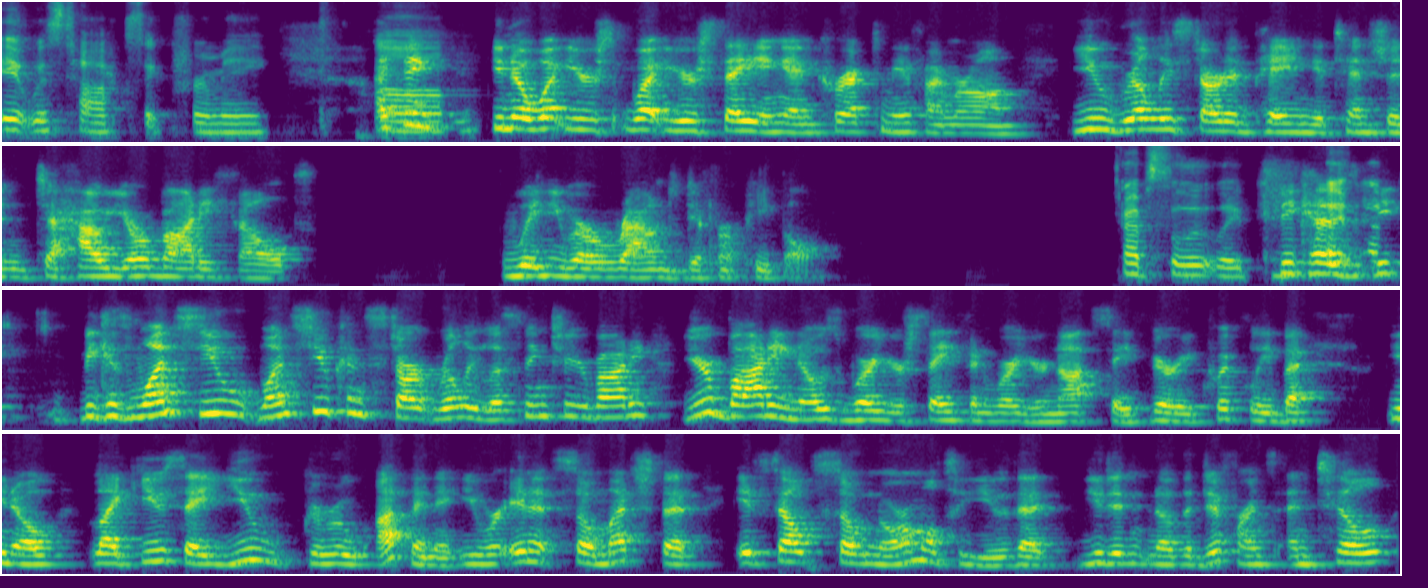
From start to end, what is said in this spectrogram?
it was toxic for me i think um, you know what you're what you're saying and correct me if i'm wrong you really started paying attention to how your body felt when you were around different people absolutely because I, because once you once you can start really listening to your body your body knows where you're safe and where you're not safe very quickly but you know, like you say, you grew up in it. You were in it so much that it felt so normal to you that you didn't know the difference until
